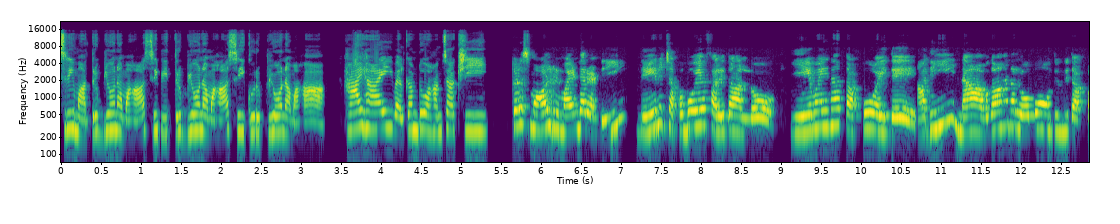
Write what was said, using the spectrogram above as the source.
శ్రీ మాతృభ్యో నమ శ్రీ పితృభ్యో నమ శ్రీ గురుభ్యో నమ. హాయ్ హాయ్ వెల్కమ్ టు అహం సాక్షి ఇక్కడ స్మాల్ రిమైండర్ అండి నేను చెప్పబోయే ఫలితాల్లో ఏమైనా తప్పు అయితే అది నా అవగాహన లోపం అవుతుంది తప్ప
